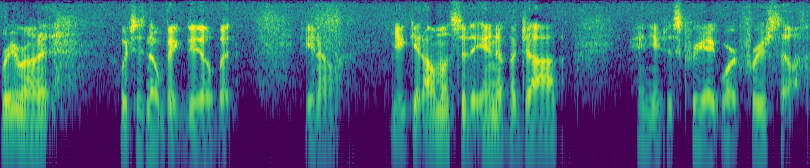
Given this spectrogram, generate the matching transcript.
rerun it, which is no big deal, but you know, you get almost to the end of a job and you just create work for yourself.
